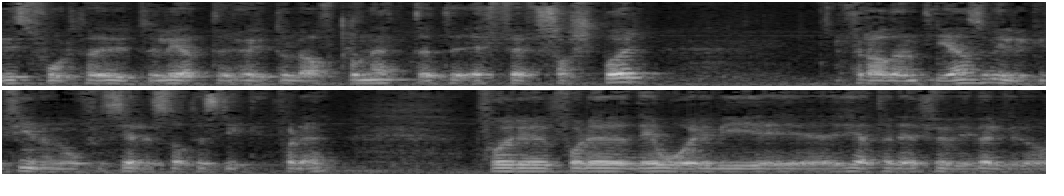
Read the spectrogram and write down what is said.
hvis folk der ute leter høyt og lavt på nett etter FF Sarpsborg fra den tida, så vil du ikke finne noen offisielle statistikker for det. For, for det, det, året vi heter det før vi velger å,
